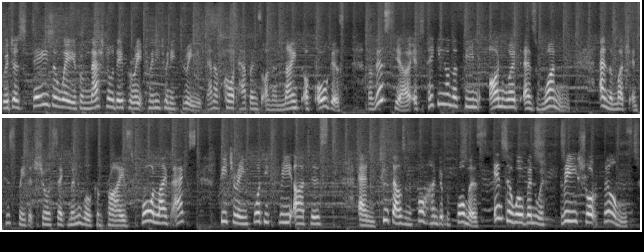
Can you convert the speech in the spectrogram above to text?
We're just days away from National Day Parade 2023. That, of course, happens on the 9th of August. Now, this year, it's taking on the theme Onward as One. And the much anticipated show segment will comprise four live acts featuring 43 artists and 2,400 performers, interwoven with three short films.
